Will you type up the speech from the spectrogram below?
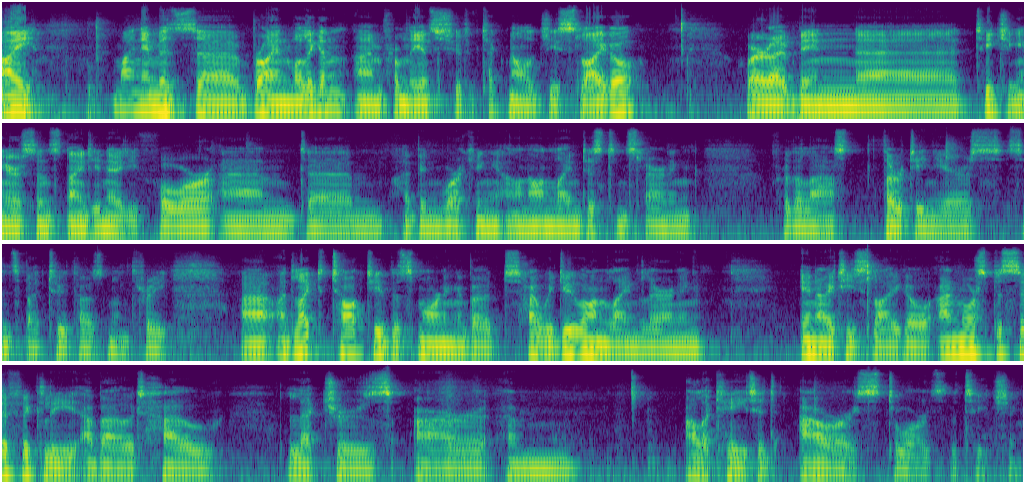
Hi, my name is uh, Brian Mulligan. I'm from the Institute of Technology Sligo, where I've been uh, teaching here since 1984 and um, I've been working on online distance learning for the last 13 years, since about 2003. Uh, I'd like to talk to you this morning about how we do online learning in IT Sligo and more specifically about how lectures are um, allocated hours towards the teaching.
